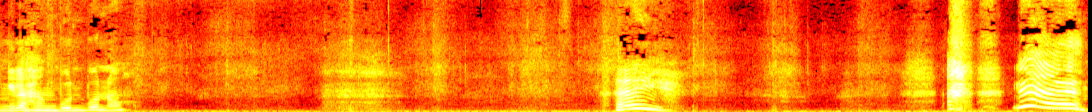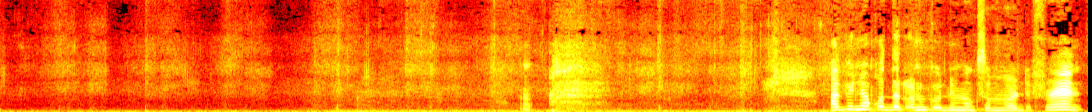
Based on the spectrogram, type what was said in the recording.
Ang ilahang bunbun, oh. Hey! Ah, Yan! Abi na ko daron ko ni mag somewhere different.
